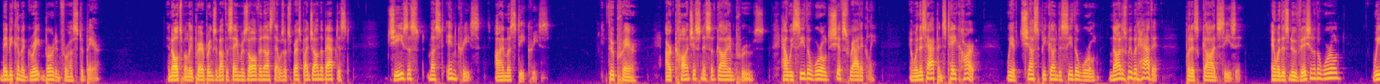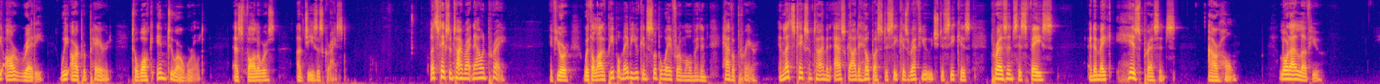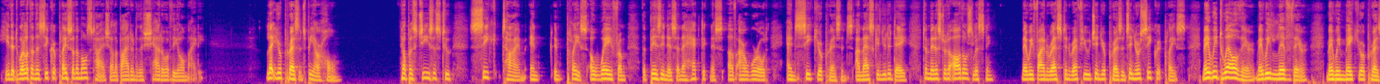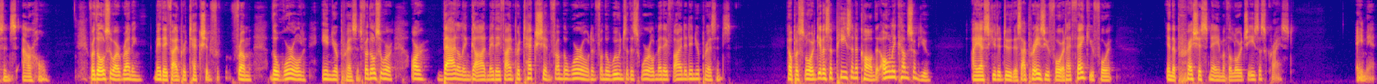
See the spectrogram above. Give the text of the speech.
may become a great burden for us to bear. And ultimately, prayer brings about the same resolve in us that was expressed by John the Baptist Jesus must increase, I must decrease. Through prayer, our consciousness of God improves. How we see the world shifts radically. And when this happens, take heart. We have just begun to see the world not as we would have it, but as God sees it. And with this new vision of the world, we are ready. We are prepared to walk into our world as followers of Jesus Christ. Let's take some time right now and pray. If you're with a lot of people, maybe you can slip away for a moment and have a prayer. And let's take some time and ask God to help us to seek His refuge, to seek His presence, His face, and to make His presence our home. Lord, I love you. He that dwelleth in the secret place of the Most High shall abide under the shadow of the Almighty. Let your presence be our home. Help us, Jesus, to seek time and, and place away from the busyness and the hecticness of our world and seek your presence. I'm asking you today to minister to all those listening. May we find rest and refuge in your presence, in your secret place. May we dwell there. May we live there. May we make your presence our home. For those who are running, may they find protection from the world in your presence. For those who are, are battling, God, may they find protection from the world and from the wounds of this world. May they find it in your presence. Help us, Lord. Give us a peace and a calm that only comes from you. I ask you to do this. I praise you for it. I thank you for it. In the precious name of the Lord Jesus Christ. Amen.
